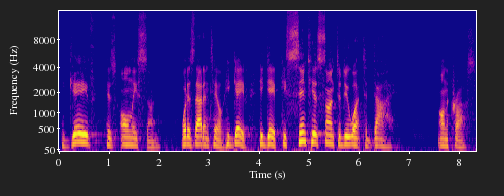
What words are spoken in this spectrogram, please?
He gave His only Son. What does that entail? He gave. He gave. He sent His Son to do what? To die on the cross.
